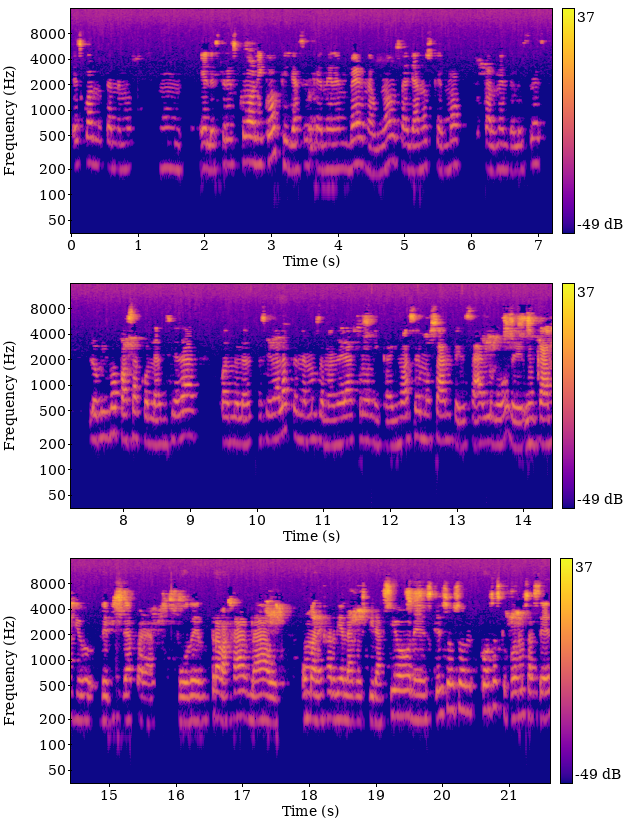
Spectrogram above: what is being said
Es cuando tenemos el estrés crónico que ya se genera en burnout, ¿no? O sea, ya nos quemó totalmente el estrés. Lo mismo pasa con la ansiedad. Cuando la ansiedad la tenemos de manera crónica y no hacemos antes algo de un cambio de vida para poder trabajarla o, manejar bien las respiraciones, que eso son cosas que podemos hacer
